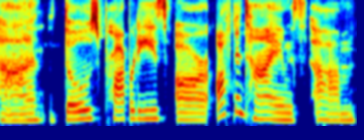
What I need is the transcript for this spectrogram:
Uh, those properties are oftentimes um,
